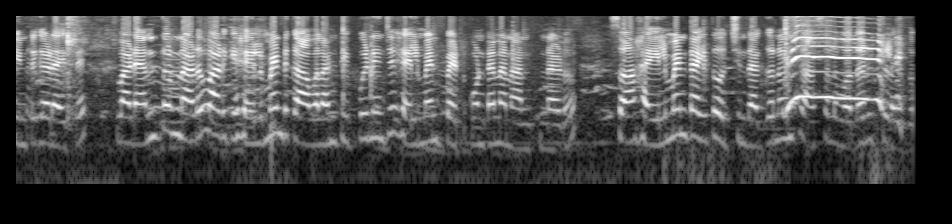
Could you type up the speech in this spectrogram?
చింటిగడ అయితే. వాడు ఎంత ఉన్నాడు వాడికి హెల్మెట్ కావాలంటే ఇప్పటి నుంచి హెల్మెట్ పెట్టుకుంటానని అంటున్నాడు. సో ఆ హెల్మెట్ అయితే వచ్చిన దగ్గర నుంచి అసలు వదలట్లేదు.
